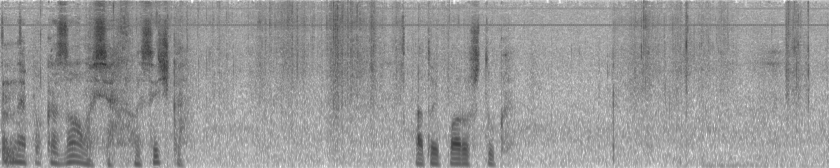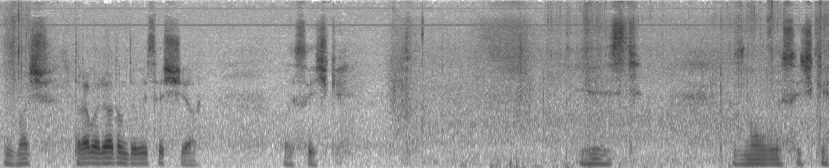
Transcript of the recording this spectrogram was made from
Не показалося, лисичка. А то й пару штук. Значить, треба рядом дивитися ще лисички. Єсть. Знову лисички.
